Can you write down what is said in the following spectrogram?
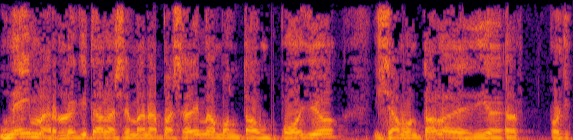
Neymar lo he quitado la semana pasada y me ha montado un pollo y se ha montado la de Dios. Pues...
